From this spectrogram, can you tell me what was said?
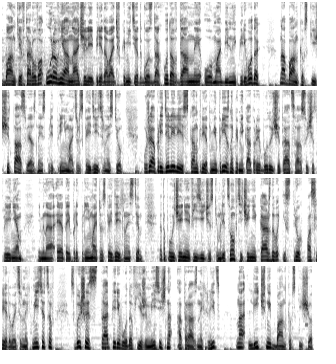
Банки второго уровня начали передавать в Комитет госдоходов данные о мобильных переводах на банковские счета, связанные с предпринимательской деятельностью. Уже определились с конкретными признаками, которые будут считаться осуществлением именно этой предпринимательской деятельности. Это получение физическим лицом в течение каждого из трех последовательных месяцев свыше 100 переводов ежемесячно от разных лиц на личный банковский счет.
